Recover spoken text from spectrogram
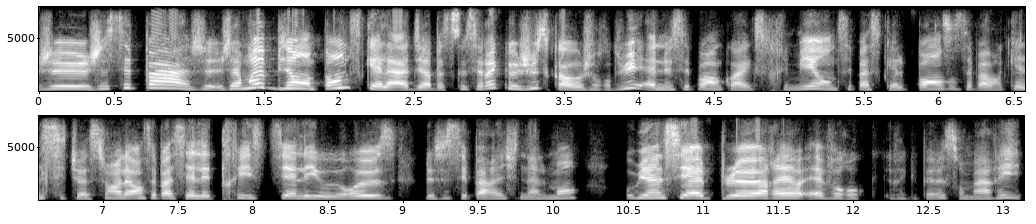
je ne sais pas, j'aimerais bien entendre ce qu'elle a à dire parce que c'est vrai que jusqu'à aujourd'hui, elle ne s'est pas encore exprimée, on ne sait pas ce qu'elle pense, on ne sait pas dans quelle situation elle est, on ne sait pas si elle est triste, si elle est heureuse de se séparer finalement, ou bien si elle pleure, elle, veut récupérer son mari.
